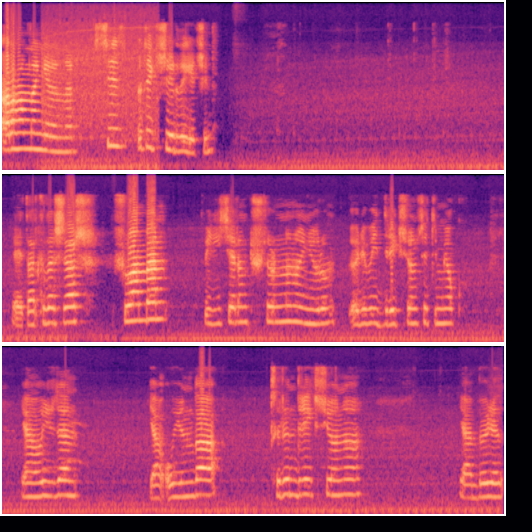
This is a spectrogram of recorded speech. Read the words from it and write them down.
Arkamdan gelenler siz öteki şeride geçin. Evet arkadaşlar şu an ben bilgisayarın tuşlarından oynuyorum. Öyle bir direksiyon setim yok. Yani o yüzden yani oyunda tırın direksiyonu yani böyle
